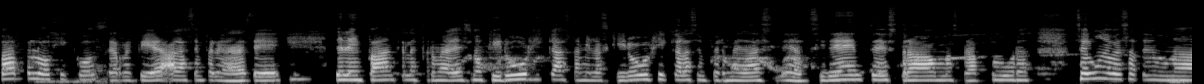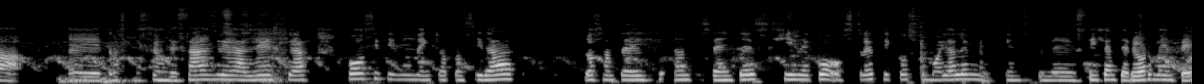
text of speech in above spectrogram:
patológicos se refiere a las enfermedades de, la infancia, las enfermedades no quirúrgicas, también las quirúrgicas, las enfermedades de accidentes, traumas, fracturas. Si alguna vez ha tenido una eh, transfusión de sangre, alergias o si tiene una incapacidad los antecedentes gineco-obstétricos, como ya les, dije anteriormente,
